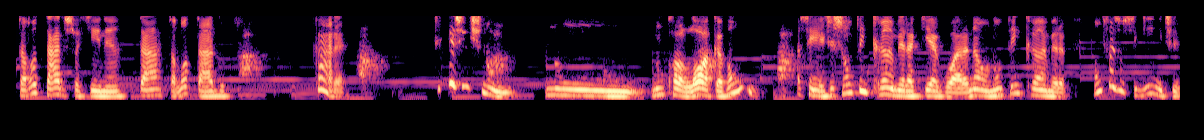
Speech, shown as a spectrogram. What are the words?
tá lotado isso aqui, né? Tá, tá lotado. Cara, por que a gente não não, não coloca, vamos. Assim, a gente não tem câmera aqui agora. Não, não tem câmera. Vamos fazer o seguinte:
